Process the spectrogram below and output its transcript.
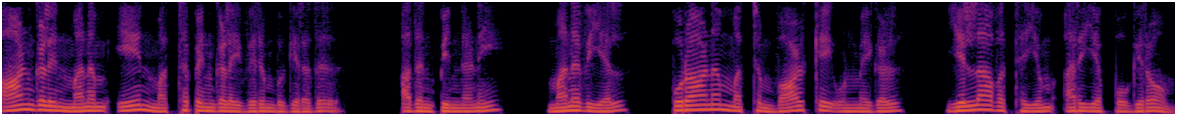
ஆண்களின் மனம் ஏன் மற்ற பெண்களை விரும்புகிறது? அதன் பின்னணி மனவியல் புராணம் மற்றும் வாழ்க்கை உண்மைகள் எல்லாவற்றையும் அறியப் போகிறோம்.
